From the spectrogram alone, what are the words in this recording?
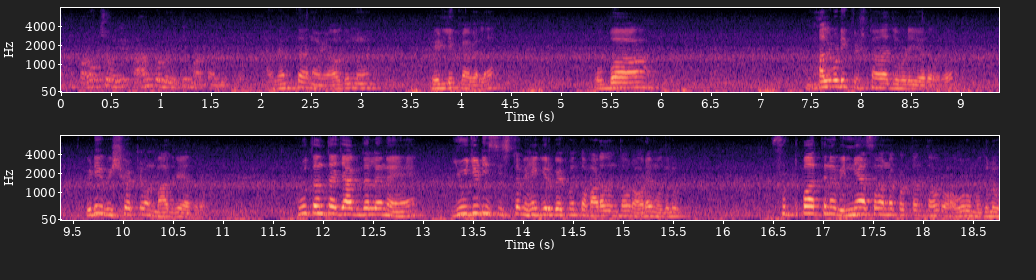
ಅಂತ ಪರೋಕ್ಷವಾಗಿ ಕಾಣ್ಕೊಂಡು ರೀತಿ ಮಾತಾಡಿದ್ರು. ಹಾಗಂತ ನಾವು ಯಾವುದನ್ನು ಹೇಳಲಿಕ್ಕಾಗಲ್ಲ. ಒಬ್ಬ ನಾಲ್ವಡಿ ಕೃಷ್ಣರಾಜ ಒಡೆಯರವರು ಇಡೀ ವಿಶ್ವಕ್ಕೆ ಒಂದು ಮಾದರಿ ಆದರು. ಕೂತಂಥ ಜಾಗದಲ್ಲೇ ಯು ಜಿ ಡಿ ಸಿಸ್ಟಮ್ ಹೇಗಿರಬೇಕು ಅಂತ ಮಾಡೋದಂಥವ್ರು ಅವರೇ ಮೊದಲು. ಫುಟ್ಪಾತಿನ ವಿನ್ಯಾಸವನ್ನು ಕೊಟ್ಟಂಥವ್ರು ಅವರು ಮೊದಲು.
